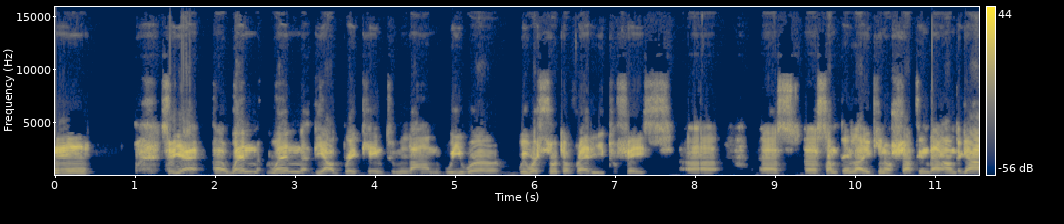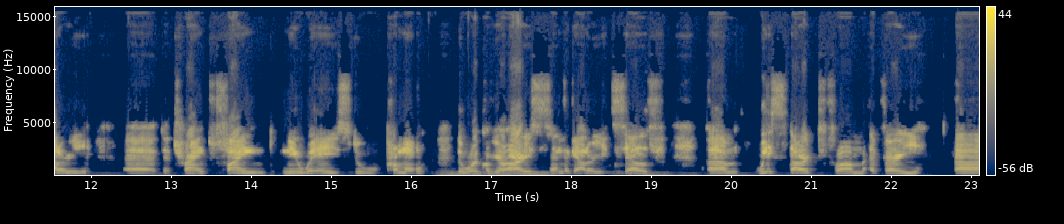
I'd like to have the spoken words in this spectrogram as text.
Mm. So yeah, uh, when when the outbreak came to Milan, we were we were sort of ready to face uh, uh, something like you know shutting down the gallery, uh, trying to find new ways to promote the work of your artists and the gallery itself. Um, we start from a very, uh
